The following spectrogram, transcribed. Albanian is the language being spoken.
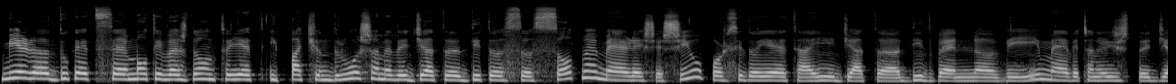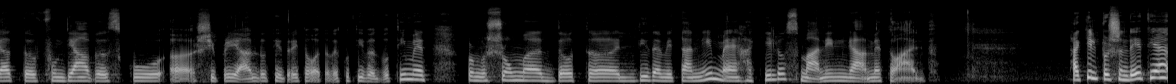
Mirë duket se moti vazhdon të jetë i paqëndrueshëm edhe gjatë ditës së sotme me reshje shiu, por si do jetë ai gjatë ditëve në vijim e veçanërisht gjatë fundjavës ku Shqipëria do t'i drejtohet edhe kutive të votimit, për më shumë do të lidhemi tani me Hakil Osmanin nga Meteo Alb. Hakil, përshëndetje.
